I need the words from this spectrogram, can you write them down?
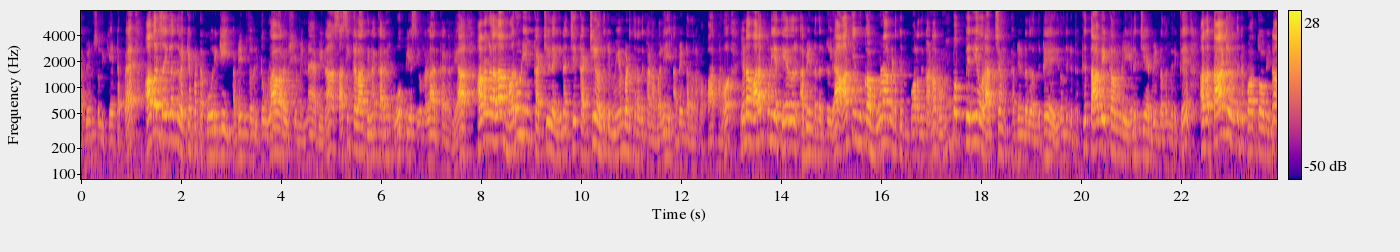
அப்படின்னு சொல்லி கேட்டப்ப அவர் சைட்லேருந்து வைக்கப்பட்ட கோரிக்கை அப்படின்னு சொல்லிட்டு உலாவர விஷயம் என்ன அப்படின்னா சசிகலா தினகரன் ஓபிஎஸ் இவங்கெல்லாம் இருக்காங்க இல்லையா? அவங்களெல்லாம் மறுபடியும் கட்சியில் இணைச்சு கட்சியை கட்சியை வந்துட்டு மேம்படுத்துறதுக்கான வழி அப்படின்றத நம்ம பார்க்கணும். ஏன்னா வரக்கூடிய தேர்தல் அப்படின்றது இருக்கு இல்லையா? அதிமுக மூணாம் இடத்துக்கு போறதுக்கான ரொம்ப பெரிய ஒரு அச்சம் அப்படின்றது வந்துட்டு இருந்துகிட்டு இருக்கு. தாவேக்கானுடைய எழுச்சி அப்படின்றதும் இருக்கு. அதை தாண்டி வந்துட்டு பார்த்தோம் அப்படின்னா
